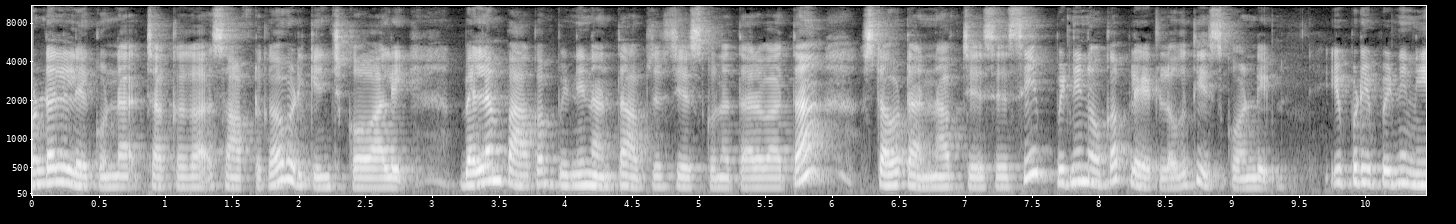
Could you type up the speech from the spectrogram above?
ఉండలు లేకుండా చక్కగా సాఫ్ట్గా ఉడికించుకోవాలి. బెల్లం పాకం పిండిని అంతా అబ్జర్వ్ చేసుకున్న తర్వాత స్టవ్ టర్న్ ఆఫ్ చేసేసి పిండిని ఒక ప్లేట్లోకి తీసుకోండి. ఇప్పుడు ఈ పిండిని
